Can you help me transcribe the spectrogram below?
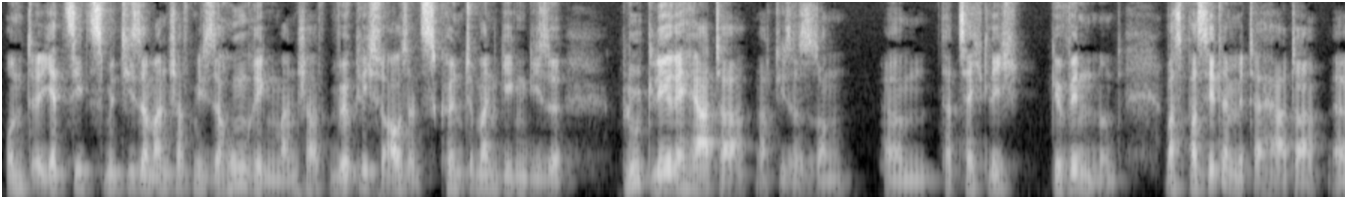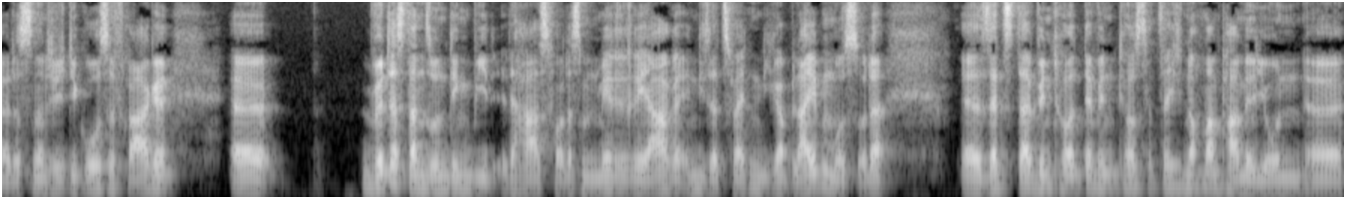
Und äh, jetzt sieht es mit dieser Mannschaft, mit dieser hungrigen Mannschaft wirklich so aus, als könnte man gegen diese blutleere Hertha nach dieser Saison ähm, tatsächlich gewinnen. Und was passiert denn mit der Hertha? Äh, das ist natürlich die große Frage. Äh, wird das dann so ein Ding wie der HSV, dass man mehrere Jahre in dieser zweiten Liga bleiben muss? Oder äh, setzt der Windhorst, der Windhorst tatsächlich noch mal ein paar Millionen äh,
